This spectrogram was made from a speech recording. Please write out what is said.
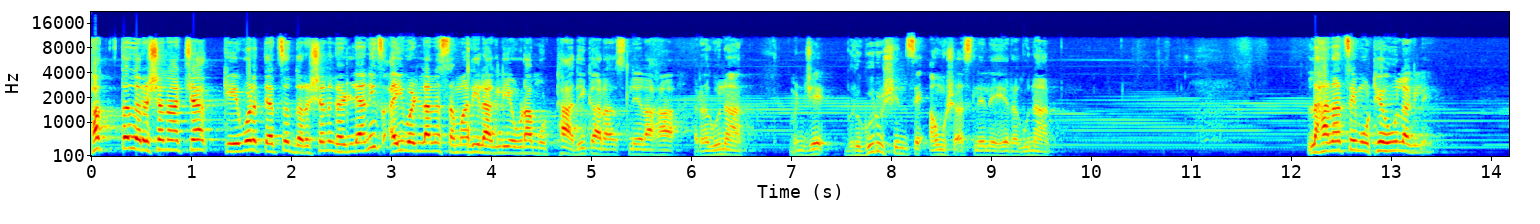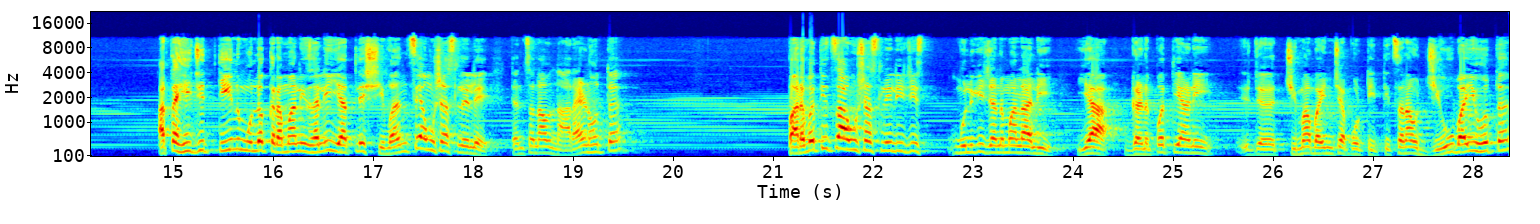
फक्त दर्शनाच्या केवळ त्याचं दर्शन घडल्यानेच आई वडिलांना समाधी लागली एवढा मोठा अधिकार असलेला हा रघुनाथ. म्हणजे भृगु ऋषींचे अंश असलेले हे रघुनाथ. लहानाचे मोठे होऊ लागले. आता ही जी तीन मुलं क्रमाने झाली यातले शिवांचे अंश असलेले त्यांचं नाव नारायण होतं. पार्वतीचा अंश असलेली जी मुलगी जन्माला आली या गणपती आणि चिमाबाईंच्या पोटी तिचं नाव जीवबाई होतं.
